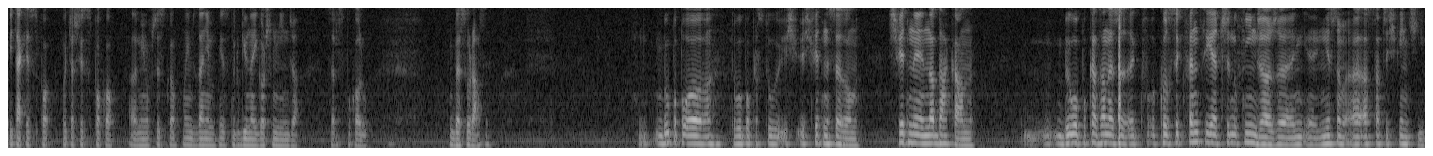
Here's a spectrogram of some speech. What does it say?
i tak jest spo, chociaż jest spoko, ale mimo wszystko moim zdaniem jest drugim najgorszym ninja. Zaraz po kolu. Bez urazy. Był po, po, to był po prostu świetny sezon. Świetny Nadakan. Było pokazane, że konsekwencje czynów ninja, że nie- są a- aż tacy święci.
